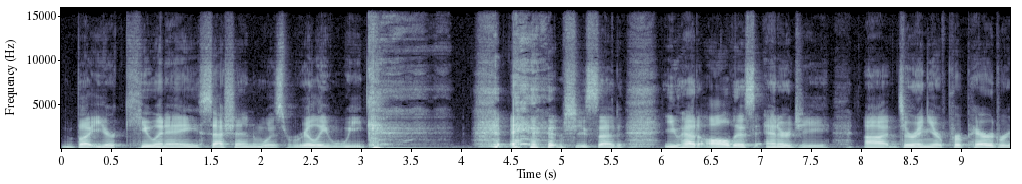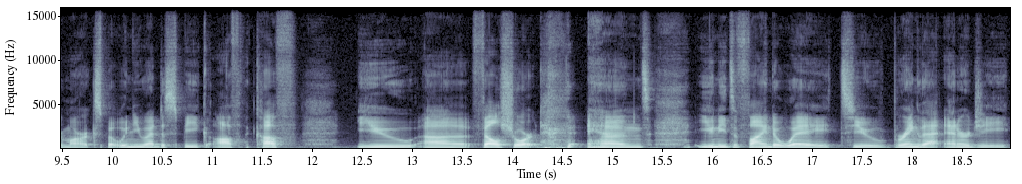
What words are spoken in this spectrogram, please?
but your q&a session was really weak and she said, You had all this energy uh, during your prepared remarks, but when you had to speak off the cuff, you uh, fell short. and you need to find a way to bring that energy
